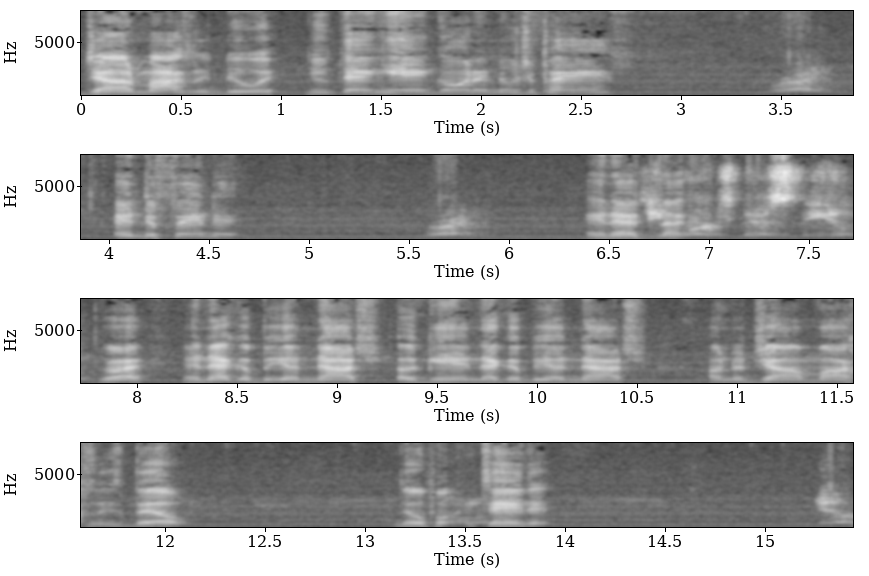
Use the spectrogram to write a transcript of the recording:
Jon Moxley do it. You think he ain't going to New Japan Right. and defend it? Right. And that's He like works there still. right. And that could be a notch again. That could be a notch under Jon Moxley's belt. No pun intended. Yeah.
